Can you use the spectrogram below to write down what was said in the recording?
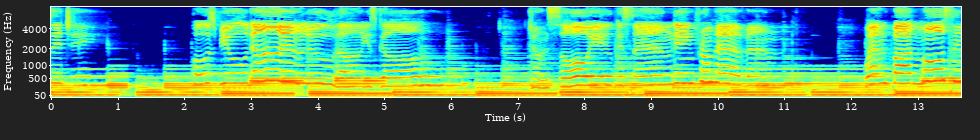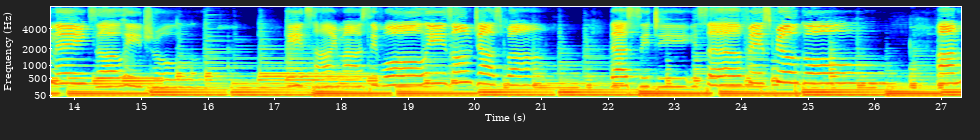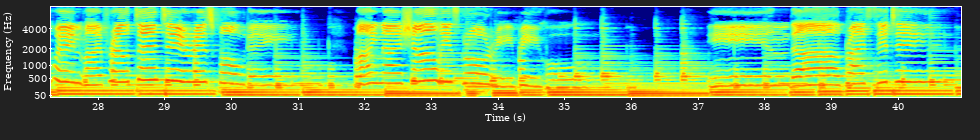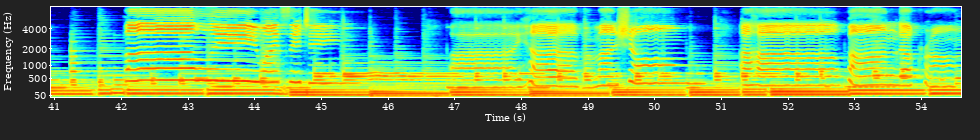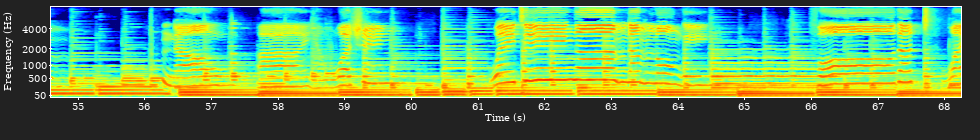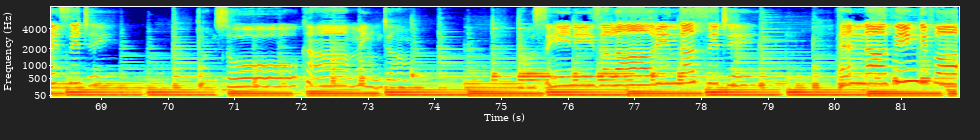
city whose builder and looter is gold. John saw it descending from heaven when Patmos in exile he trod. Its high massive walls of jasper, the city itself is pure gold. show. beautiful.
